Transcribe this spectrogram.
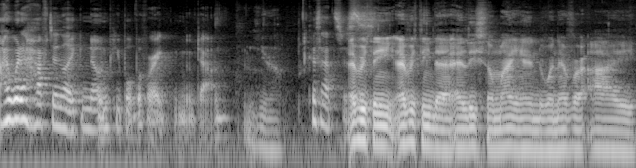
I would have to like known people before I moved out. Yeah. Because that's just Everything, everything that at least on my end, whenever I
